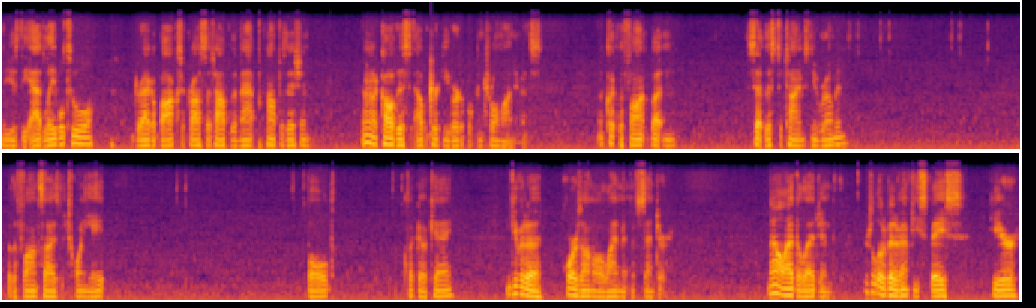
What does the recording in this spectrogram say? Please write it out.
I'll use the Add Label tool, drag a box across the top of the map composition. I'm going to call this Albuquerque Vertical Control Monuments. I'll click the Font button, set this to Times New Roman, with a font size of 28, bold, click OK, and give it a horizontal alignment of center. Now I'll add the legend. There's a little bit of empty space here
